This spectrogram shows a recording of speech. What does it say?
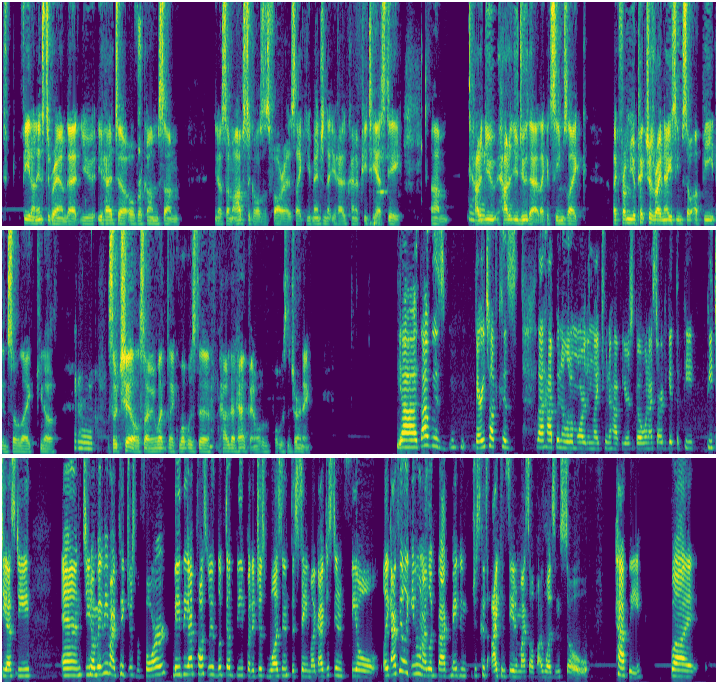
feed on Instagram that you you had to overcome some you know some obstacles as far as like you mentioned that you had kind of PTSD. Um, mm-hmm. How did mm-hmm. you how did you do that? Like it seems like like from your pictures right now you seem so upbeat and so like you know mm-hmm. so chill so i mean what like what was the how did that happen what, what was the journey yeah that was very tough because that happened a little more than like two and a half years ago when i started to get the P- ptsd and you know maybe my pictures before maybe i possibly looked upbeat but it just wasn't the same like i just didn't feel like i feel like even when i look back maybe just because i can see it in myself i wasn't so happy but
